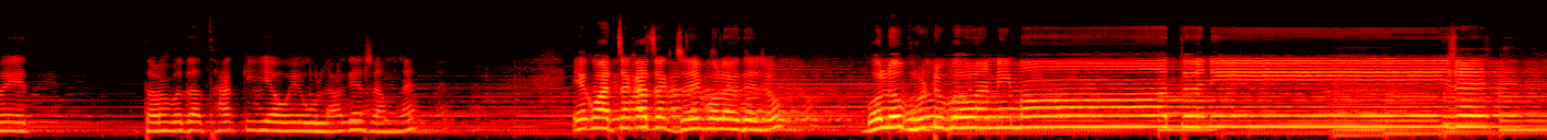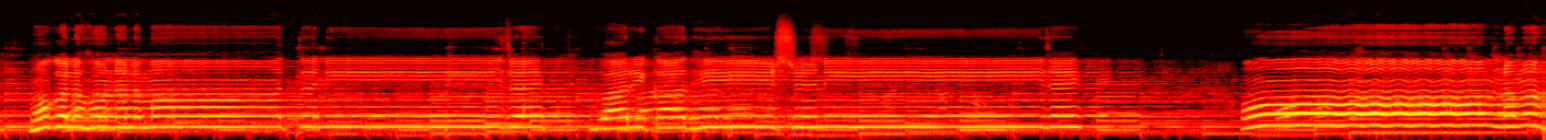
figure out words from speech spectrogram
હવે તમે બધા થાકી ગયા હોય એવું લાગે છે અમને. એકવાર ચકાચક જય બોલાવી દેજો. બોલો ભૂટ ભવાની માતની જય. મોગલ હોનલ માતની જય. દ્વારિકાધીશની જય. ઓમ નમઃ.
